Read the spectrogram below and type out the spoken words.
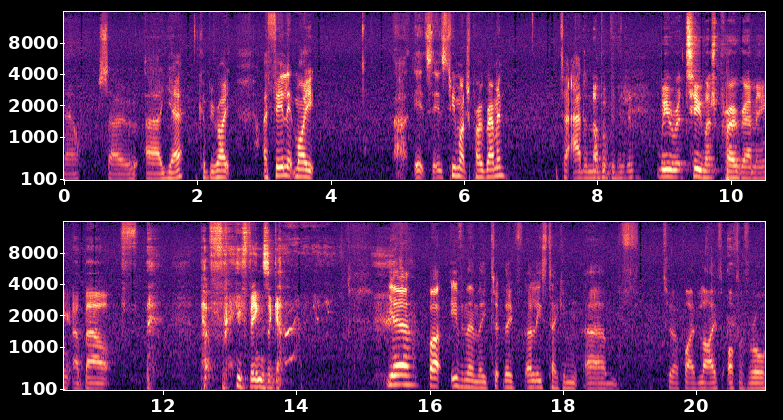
now. So uh, yeah, you could be right. I feel it might. Uh, it's it's too much programming to add another but- division. We were at too much programming about about three things ago. Yeah, but even then, they took they've at least taken um, two or five live off of Raw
